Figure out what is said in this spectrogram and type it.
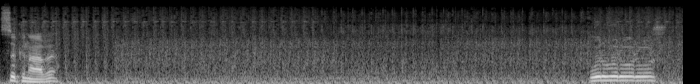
Sıkın abi. Vur vur vur vur.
